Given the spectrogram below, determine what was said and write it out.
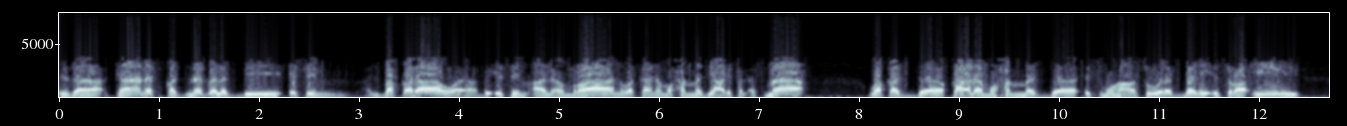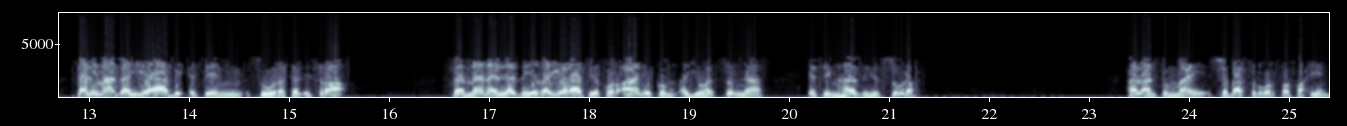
إذا كانت قد نزلت باسم البقرة وباسم آل عمران وكان محمد يعرف الأسماء وقد قال محمد اسمها سورة بني إسرائيل فلماذا هي باسم سورة الإسراء؟ فمن الذي غير في قرآنكم أيها السنة اسم هذه السورة؟ هل أنتم معي؟ شباب في الغرفة صحيين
